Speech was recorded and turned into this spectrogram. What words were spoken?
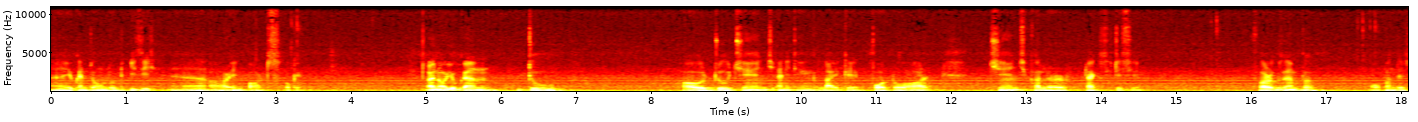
uh, you can download easy uh, or in okay I know you can do how to change anything like a photo or change color text etc. For example open this.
